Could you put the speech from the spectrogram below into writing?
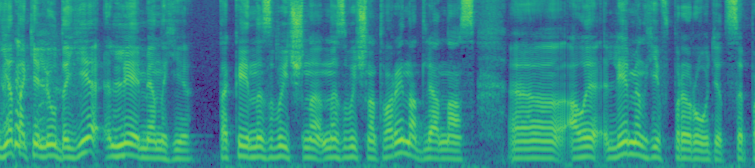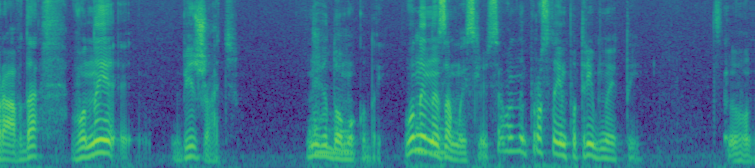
Є такі люди, є лемінги. Такий незвична, незвична тварина для нас. Е, але лемінги в природі, це правда, вони біжать. Невідомо куди. Вони не замислюються, вони просто їм потрібно йти. Ну,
